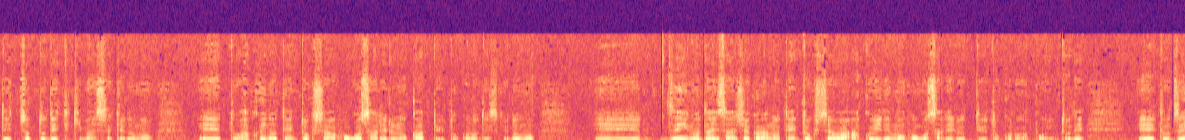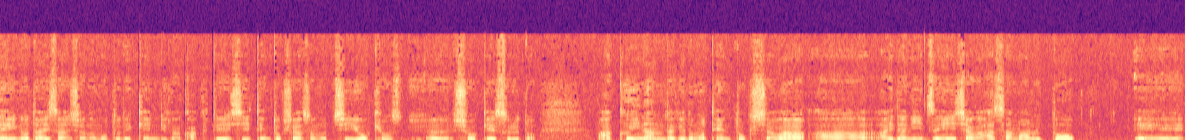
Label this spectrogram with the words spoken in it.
てちょっと出てきましたけども、えーと、悪意の転得者は保護されるのかっていうところですけども、えー、善意の第三者からの転得者は悪意でも保護されるっていうところがポイントでえーと、善意の第三者のもとで権利が確定し転得者はその地位を承継すると。悪意なんだけども転得者は間に善意者が挟まると、え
